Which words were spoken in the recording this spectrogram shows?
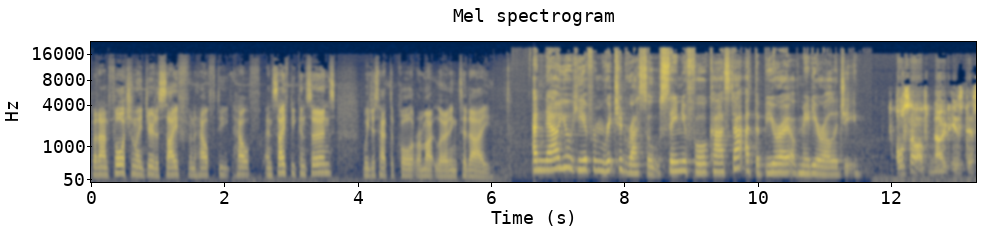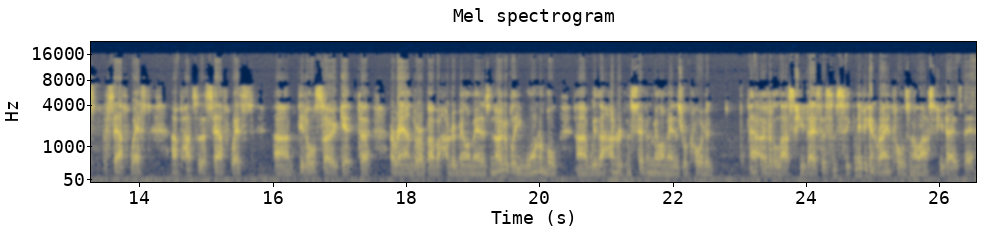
but unfortunately, due to safe and healthy health and safety concerns, we just had to call it remote learning today. And now you'll hear from Richard Russell, senior forecaster at the Bureau of Meteorology. Also of note is the southwest, uh, parts of the southwest uh, did also get uh, around or above 100 millimetres, notably Warrnambool uh, with 107 millimetres recorded uh, over the last few days. There's some significant rainfalls in the last few days there.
